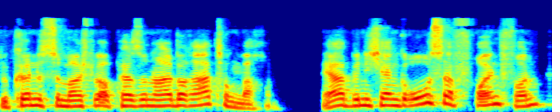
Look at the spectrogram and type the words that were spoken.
Du könntest zum Beispiel auch Personalberatung machen. Ja, bin ich ein großer Freund von.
